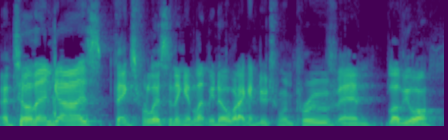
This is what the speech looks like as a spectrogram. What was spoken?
Until then, guys, thanks for listening, and let me know what I can do to improve, and love you all.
